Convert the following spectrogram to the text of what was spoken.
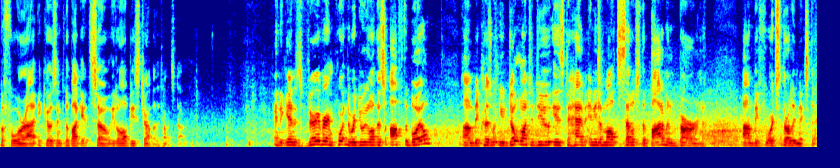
before uh, it goes into the bucket, so it'll all be sterile by the time it's done. And again, it's very, very important that we're doing all this off the boil um, because what you don't want to do is to have any of the malt settle to the bottom and burn um, before it's thoroughly mixed in.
